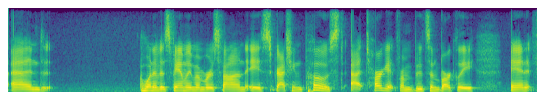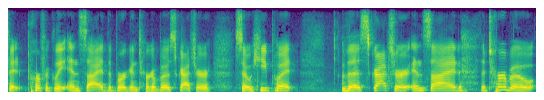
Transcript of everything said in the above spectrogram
and one of his family members found a scratching post at Target from Boots and Barkley and it fit perfectly inside the Bergan Turbo scratcher. So he put the scratcher inside the turbo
